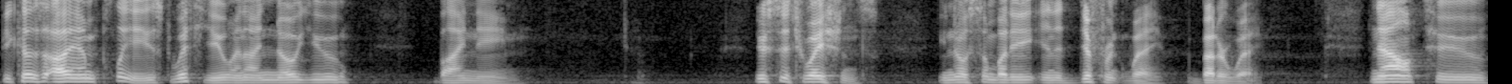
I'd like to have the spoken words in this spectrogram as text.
because I am pleased with you and I know you by name. New situations. You know somebody in a different way, a better way. Now to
